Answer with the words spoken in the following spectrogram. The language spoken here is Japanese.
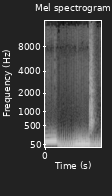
Mm-hmm.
